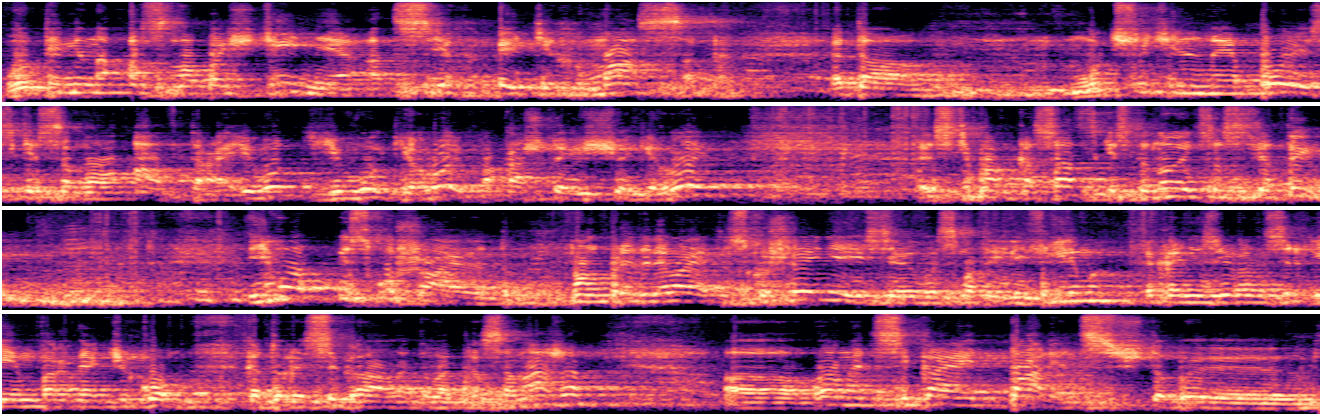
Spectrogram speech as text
Вот именно освобождение от всех этих масок, это мучительные поиски самого автора. И вот его герой, пока что еще герой, Степан Касацкий становится святым. Его искушают. Он преодолевает искушение, если вы смотрели фильм, экранизированный Сергеем Бардачуком, который сыграл этого персонажа. Э, он отсекает палец, чтобы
